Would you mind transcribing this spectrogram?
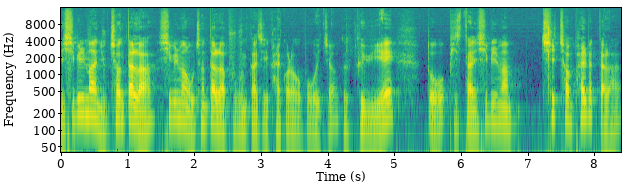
11만 6천 달러, 11만 5천 달러 부분까지 갈 거라고 보고 있죠. 그, 그 위에 또 비슷한 11만 7천 8백 달러,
